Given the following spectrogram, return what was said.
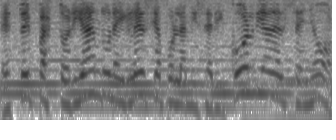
Estoy pastoreando una iglesia por la misericordia del Señor.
